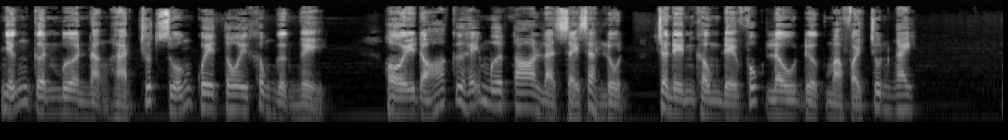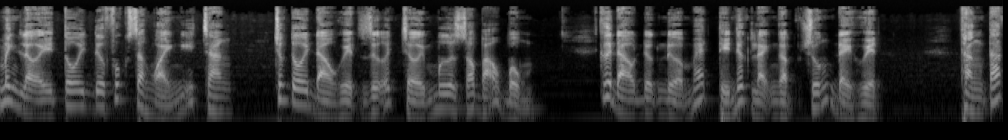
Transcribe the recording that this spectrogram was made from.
Những cơn mưa nặng hạt chút xuống quê tôi không ngừng nghỉ. Hồi đó cứ hãy mưa to là xảy ra lụt, cho nên không để Phúc lâu được mà phải chôn ngay. Minh lợi tôi đưa Phúc ra ngoài nghĩ trang. Chúng tôi đào huyệt giữa trời mưa gió bão bùng. Cứ đào được nửa mét thì nước lại ngập xuống đầy huyệt. Thằng Tát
